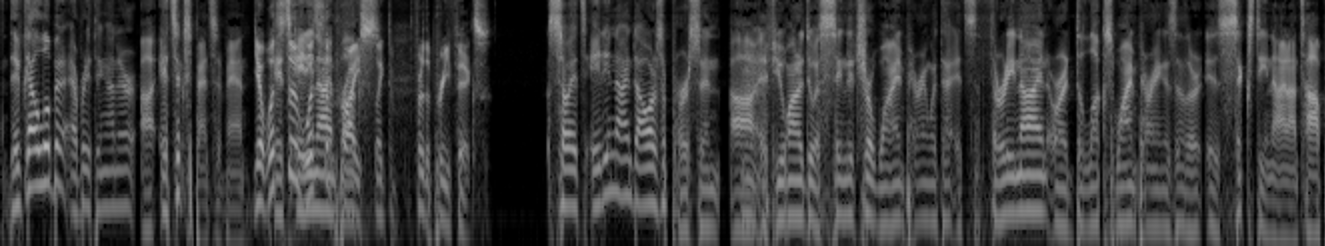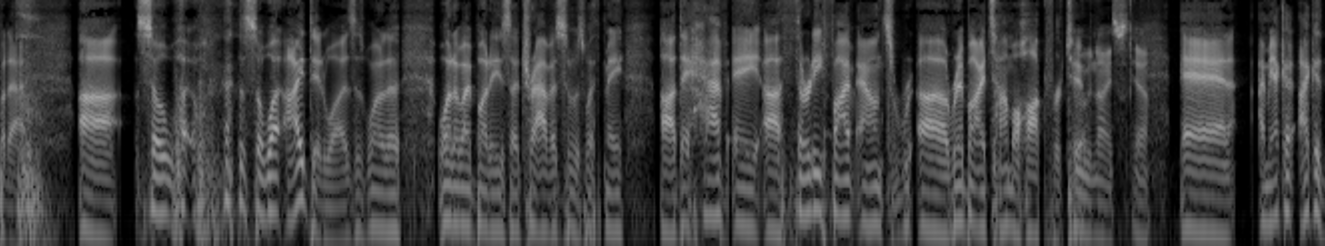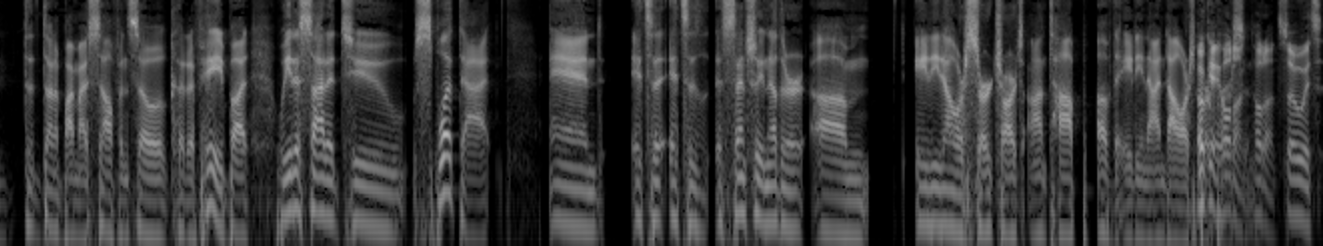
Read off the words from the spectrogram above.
They've got a little bit of everything on there. Uh, it's expensive, man. Yeah, what's It's the what's the price bucks. like the, for the prefix? So it's eighty nine dollars a person. Uh, If you want to do a signature wine pairing with that, it's thirty nine, or a deluxe wine pairing is another is sixty nine on top of that. Uh, so what? So what I did was is one of the one of my buddies, uh, Travis, who was with me. Uh, they have a uh, thirty five ounce uh, ribeye tomahawk for two Ooh, nice. Yeah. and I mean, I could I could have done it by myself, and so could have he. But we decided to split that, and it's a it's a, essentially another um, eighty dollars surcharge on top of the eighty nine dollars. Okay, hold on, hold on. So it's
